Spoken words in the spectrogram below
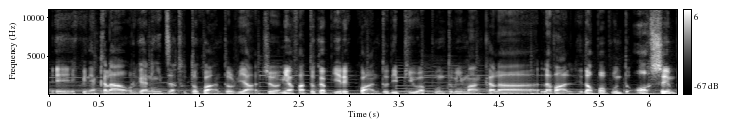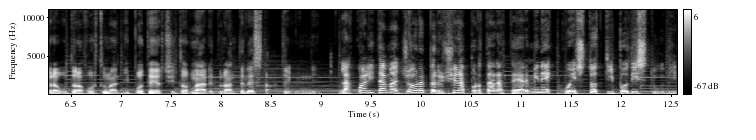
e quindi anche là organizza tutto quanto il viaggio, mi ha fatto capire quanto di più appunto mi manca la, la valle. Dopo appunto ho sempre avuto la fortuna di poterci tornare durante l'estate, quindi La qualità maggiore per riuscire a portare a termine questo tipo di studi.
